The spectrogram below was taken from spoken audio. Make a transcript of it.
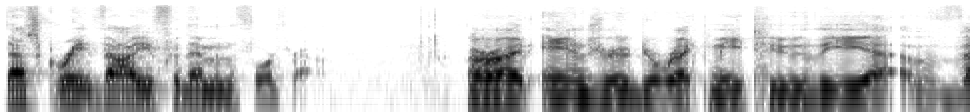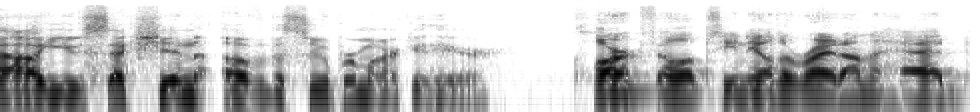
That's great value for them in the fourth round. All right, Andrew, direct me to the value section of the supermarket here. Clark Phillips, he nailed it right on the head.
